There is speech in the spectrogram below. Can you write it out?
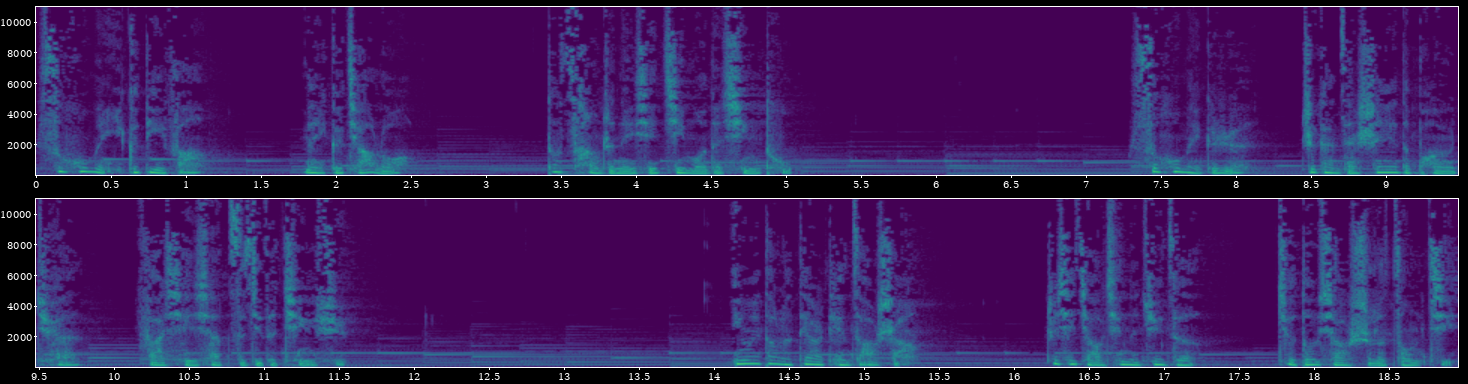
似乎每一个地方、每一个角落，都藏着那些寂寞的信徒。似乎每个人只敢在深夜的朋友圈发泄一下自己的情绪，因为到了第二天早上，这些矫情的句子就都消失了踪迹。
